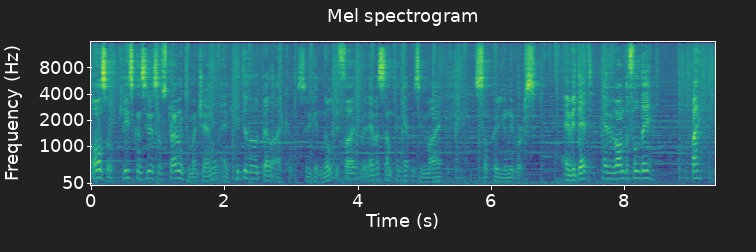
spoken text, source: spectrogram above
Also, please consider subscribing to my channel and hit the little bell icon so you get notified whenever something happens in my soccer universe. And with that, have a wonderful day. Bye!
